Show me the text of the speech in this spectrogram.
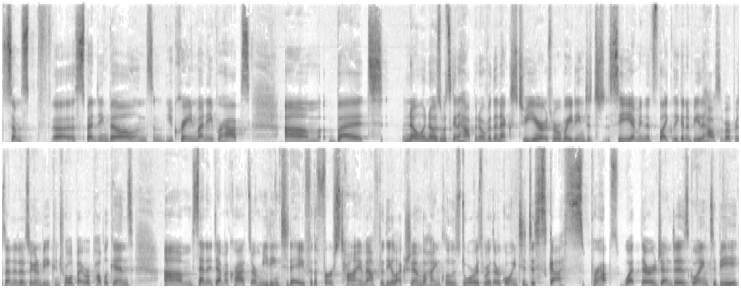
some uh, spending bill and some Ukraine money, perhaps. Um, but no one knows what's going to happen over the next two years. We're waiting to see. I mean, it's likely going to be the House of Representatives are going to be controlled by Republicans. Um, Senate Democrats are meeting today for the first time after the election behind closed doors, where they're going to discuss perhaps what their agenda is going to be.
